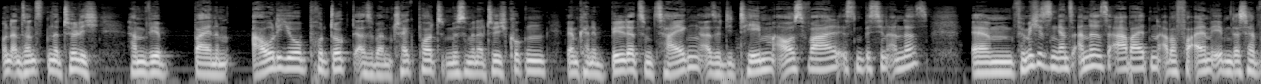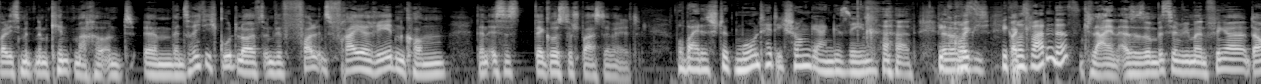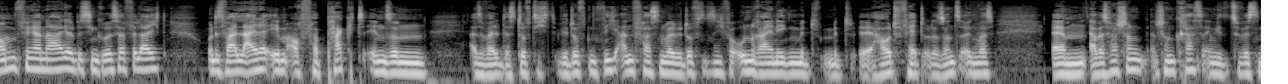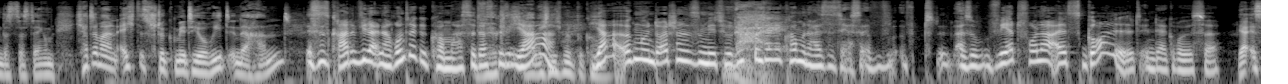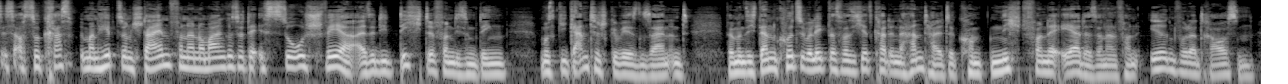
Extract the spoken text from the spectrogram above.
Und ansonsten natürlich haben wir bei einem Audioprodukt, also beim Trackpot, müssen wir natürlich gucken, wir haben keine Bilder zum Zeigen, also die Themenauswahl ist ein bisschen anders. Ähm, für mich ist es ein ganz anderes Arbeiten, aber vor allem eben deshalb, weil ich es mit einem Kind mache. Und ähm, wenn es richtig gut läuft und wir voll ins freie Reden kommen, dann ist es der größte Spaß der Welt. Wobei das Stück Mond hätte ich schon gern gesehen. Wie groß, wirklich, wie groß war denn das? Klein, also so ein bisschen wie mein Finger, Daumenfingernagel, bisschen größer vielleicht. Und es war leider eben auch verpackt in so ein also weil das durfte ich, wir durften es nicht anfassen, weil wir durften es nicht verunreinigen mit, mit äh, Hautfett oder sonst irgendwas. Ähm, aber es war schon, schon krass, irgendwie zu wissen, dass das Ding. Ich hatte mal ein echtes Stück Meteorit in der Hand. Es ist gerade wieder einer runtergekommen. Hast du das gesehen? Ja. Ich nicht mitbekommen. Ja, irgendwo in Deutschland ist ein Meteorit Nein. runtergekommen. Da heißt es, er ist äh, also wertvoller als Gold in der Größe. Ja, es ist auch so krass. Man hebt so einen Stein von der normalen Größe, der ist so schwer. Also die Dichte von diesem Ding muss gigantisch gewesen sein. Und wenn man sich dann kurz überlegt, das, was ich jetzt gerade in der Hand halte, kommt nicht von der Erde, sondern von irgendwo da draußen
